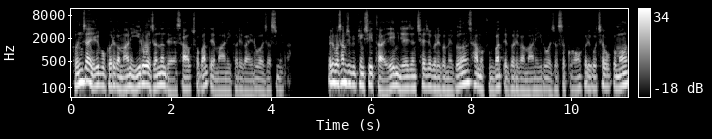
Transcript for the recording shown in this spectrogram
근자의 일부 거래가 많이 이루어졌는데 4억 초반대 많이 거래가 이루어졌습니다. 그리고 32평 C타입 예전 최저 거래 금액은 3억 중반대 거래가 많이 이루어졌었고 그리고 최고금은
